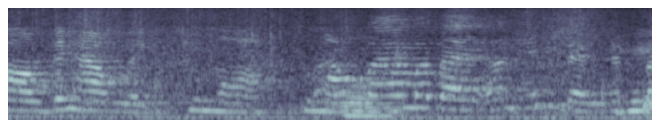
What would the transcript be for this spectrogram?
Oh, they have like two more. Two เอา more. มามาแบ่งอันนี้แบ่งกันไป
